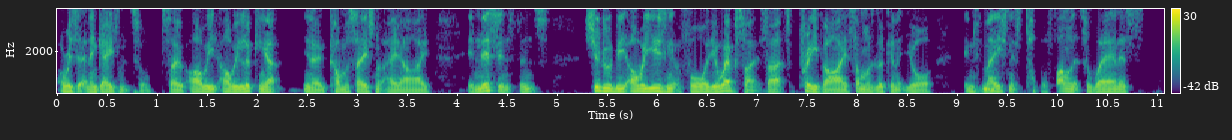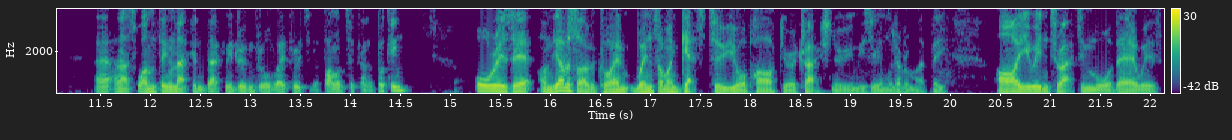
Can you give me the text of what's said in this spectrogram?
or is it an engagement tool? So are we are we looking at you know conversational AI in this instance? Should we be are we using it for your website? So that's pre-buy. Someone's looking at your information. It's top of funnel. It's awareness, uh, and that's one thing, and that can that can be driven through all the way through to the funnel to kind of booking. Or is it on the other side of the coin when someone gets to your park, your attraction, or your museum, whatever it might be? Are you interacting more there with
